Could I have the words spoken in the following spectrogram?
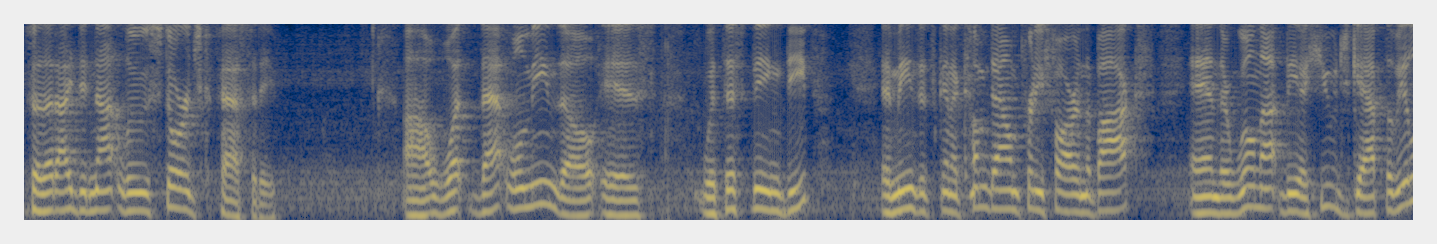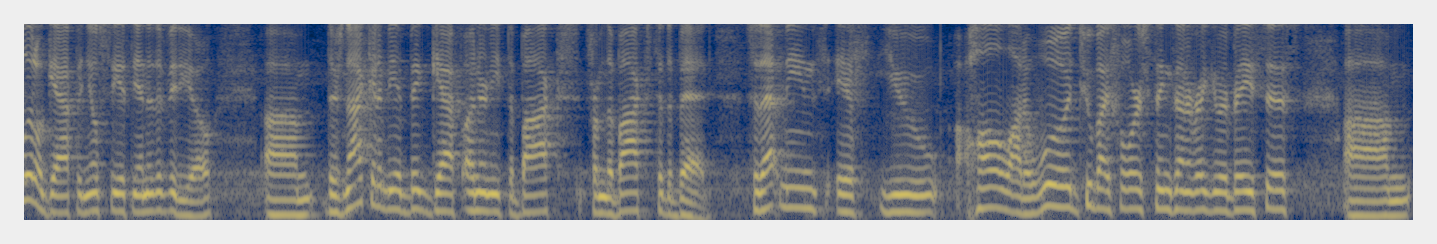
so that I did not lose storage capacity. Uh, what that will mean though is with this being deep, it means it's going to come down pretty far in the box and there will not be a huge gap. There'll be a little gap and you'll see at the end of the video. Um, there's not going to be a big gap underneath the box from the box to the bed. So that means if you haul a lot of wood, two by fours, things on a regular basis, um,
